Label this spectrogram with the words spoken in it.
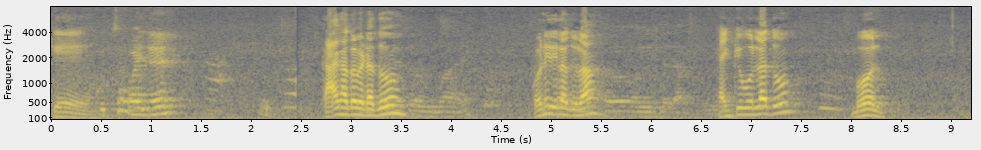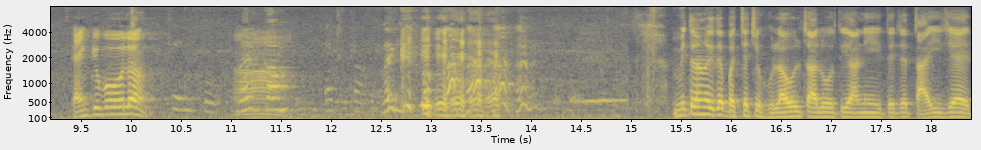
ओके कुठचं पाहिजे काय खातो बेटा तू? कोणी दिला तुला? थँक्यू बोलला तू? बोल. थँक्यू बोल. मित्रांनो इथे बच्च्याची हुलाहुल चालू होती आणि इथे जे ताई जे आहेत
